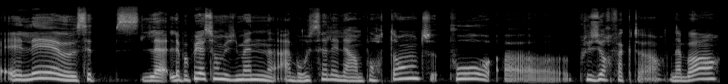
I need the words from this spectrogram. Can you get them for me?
elle est euh, cette, la, population musulmane à Bruxelles elle est importante pour euh, plusieurs facteurs d'abord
